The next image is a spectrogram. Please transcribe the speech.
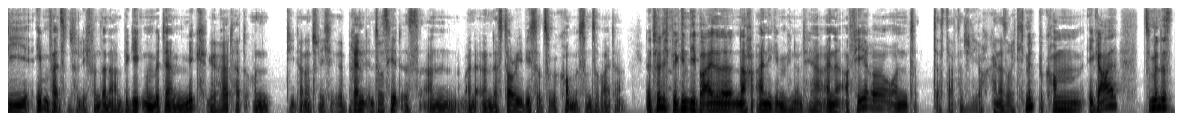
die ebenfalls natürlich von seiner Begegnung mit der Mick gehört hat und die da natürlich brennend interessiert ist an, an, an der Story, wie es dazu gekommen ist und so weiter. Natürlich beginnen die beide nach einigem Hin und Her eine Affäre und das darf natürlich auch keiner so richtig mitbekommen. Egal, zumindest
